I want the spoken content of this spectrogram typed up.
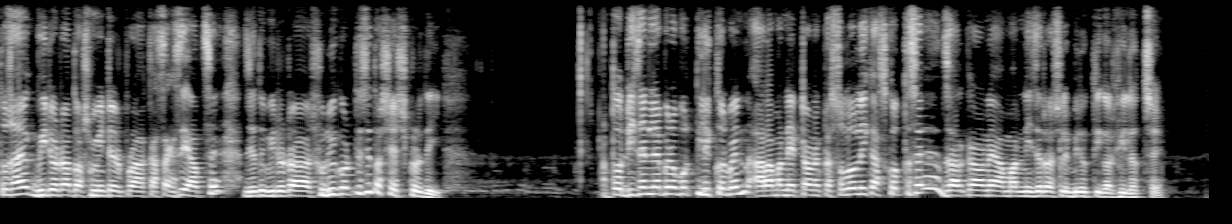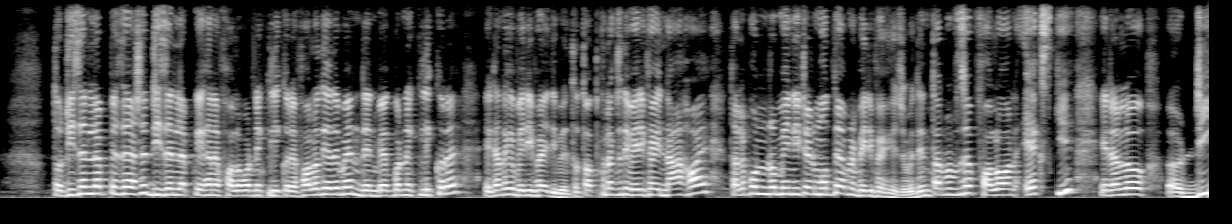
তো যাই হোক, ভিডিওটা দশ মিনিটের প্রা- কাছাকাছি আছে। যেহেতু ভিডিওটা শুরুই করতেছি, তো শেষ করে দিই। তো ডিজাইন ল্যাবের উপর ক্লিক করবেন। আর আমার নেটটা অনেকটা স্লোলি কাজ করতেছে, যার কারণে আমার নিজের আসলে বিরক্তিকর ফিল হচ্ছে। তো ডিজাইন ল্যাব পেজে আসে, ডিজাইন ল্যাবকে এখানে ফলো বাটনে ক্লিক করে ফলো দিয়ে দেবেন দেন ব্যাক বাটনে ক্লিক করে এখান থেকে ভেরিফাই দিবেন তো তৎক্ষণাৎ যদি ভেরিফাই না হয়, তাহলে পনেরো মিনিটের মধ্যে আপনার ভেরিফাই হয়ে যাবে। দেন তারপর হচ্ছে ফলো অন এক্স কি? এটা হলো ডি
